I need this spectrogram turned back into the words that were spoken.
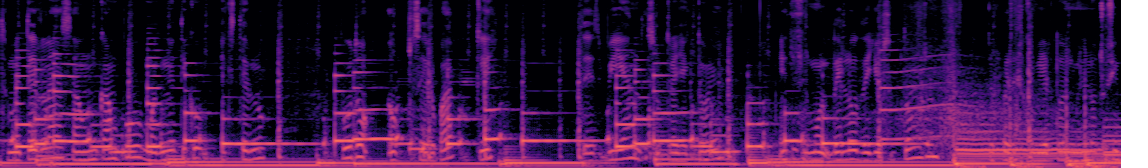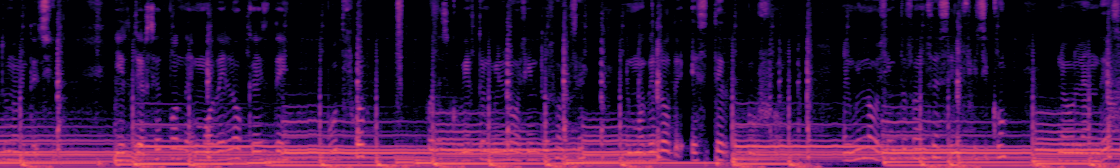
someterlas a un campo magnético externo, pudo observar que desvían de su trayectoria. Este es el modelo de Joseph Thomson que descubierto en 1897. Y el tercer modelo que es de Woodford fue descubierto en 1911, el modelo de Esther Woodford. En 1911 el físico neozelandés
